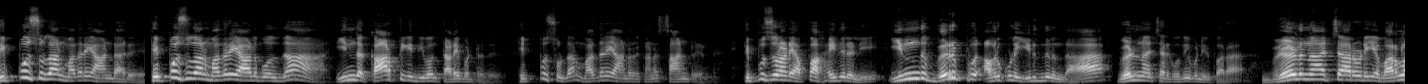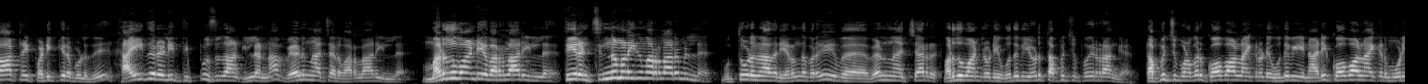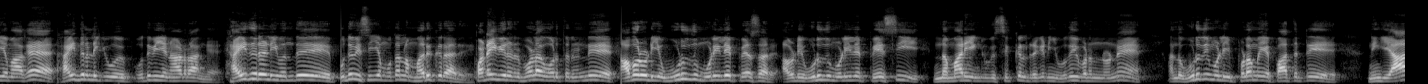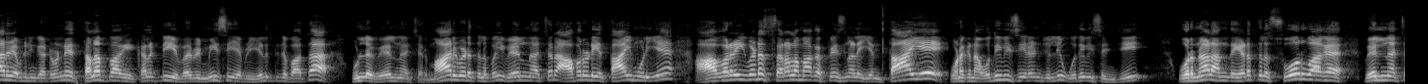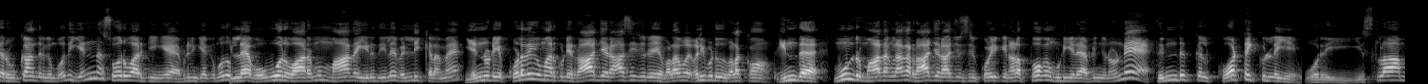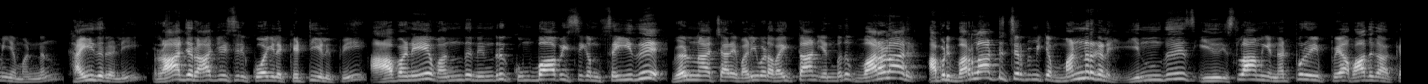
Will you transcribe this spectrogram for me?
திப்பு சுல்தான் மதுரை ஆண்டாரு. திப்பு சுல்தான் மதுரை ஆளும்போது தான் இந்த கார்த்திகை தீபம் தடைபட்டது திப்பு சுல்தான் மதுரை ஆண்டதற்கான சான்று என்ன? திப்பு சுல்தானுடைய அப்பா ஹைதர் அலி இந்த வெறுப்பு அவருக்குள்ள இருந்திருந்தா வேலுநாச்சாருக்கு உதவி பண்ணியிருப்பாரா? வேலுநாச்சாருடைய வரலாற்றை படிக்கிற பொழுது ஹைதர் அலி திப்பு சுல்தான் இல்லைன்னா வேலுநாச்சார் வரலாறு இல்ல. மருதுபாண்டிய வரலாறு இல்ல. தீரன் சின்னமலையின் வரலாறும் இல்ல. முத்துவடநாதர் இறந்த பிறகு வேலுநாச்சார் மருதுபாண்டியுடைய உதவியோடு தப்பிச்சு போயிடுறாங்க. தப்பிச்சு போனவர் கோபால் நாயக்கருடைய உதவியை நாடி கோபால் நாயக்கர் மூலியமாக ஹைதர் அலிக்கு உ- உதவியை நாடுறாங்க. ஹைதர் அலி வந்து உதவி செய்ய முதல்ல மறுக்கிறாரு. படை வீரர் போல ஒருத்தர் நின்று அவருடைய உருது மொழியிலே பேசாரு அவருடைய உருது மொழியிலே பேசி இந்த மாதிரி எங்களுக்கு சிக்கல் இருக்குது நீங்கள் உதவி பண்ணணுன்னே அந்த உறுதிமொழி புலமையை பார்த்துட்டு நீங்கள் யார் அப்படின்னு கேட்ட உடனே தலப்பாகை கலட்டி மீசையை அப்படி எழுத்துட்டு பார்த்தா உள்ள வேலுநாச்சர். மாறுவிடத்துல போய் வேலுநாச்சார் அவருடைய தாய்மொழியை அவரை விட சரளமாக பேசினாலே என் தாயே உனக்கு நான் உதவி செய்கிறேன்னு சொல்லி உதவி செஞ்சு ஒரு நாள் அந்த இடத்துல சோர்வாக வேலுநாச்சர் உட்கார்ந்துருக்கும் போது என்ன சோர்வா இருக்கீங்க? அப்படின்னு கேட்கும்போது இல்லை ஒவ்வொரு வாரமும் மாத இறுதியில் வெள்ளிக்கிழமை என்னுடைய குலதெய்வமா இருக்கக்கூடிய ராஜ ராஜேஸ்வரியை வழிபடுவது வழக்கம். இந்த மூன்று மாதங்களாக ராஜ ராஜேஸ்வரி கோயிலுக்கு என்னால் போக முடியல. அப்படின்னு சொன்ன திண்டுக்கல் கோட்டைக்குள்ளேயே ஒரு இஸ்லாமிய மன்னன் ஹைதர் அலி ராஜ ராஜேஸ்வரி கோயிலை கெட்டி எழுப்பி அவனே வந்து நின்று கும்பாபிஷேகம் செய்து வேலுநாச்சாரை வழிபட வைத்தான் என்பது வரலாறு. அப்படி வரலாற்று சிறப்புமிக்க மன்னர்களை இந்து இஸ்லாமிய நட்புறவை பாதுகாக்க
